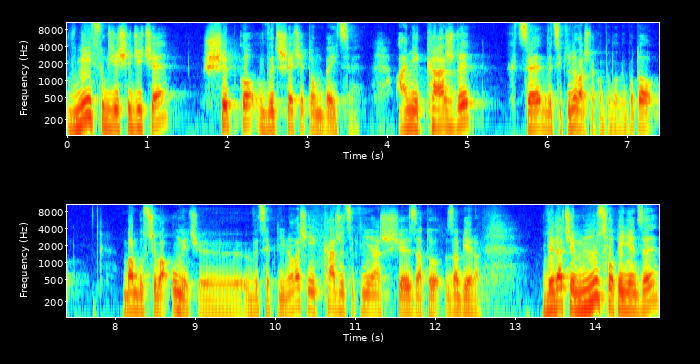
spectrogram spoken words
W miejscu, gdzie siedzicie, szybko wytrzecie tą bejcę. A nie każdy chce wycyklinować taką podłogę, bo to bambus trzeba umieć e, wycyklinować i nie każdy cyklinarz się za to zabiera. Wydacie mnóstwo pieniędzy,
